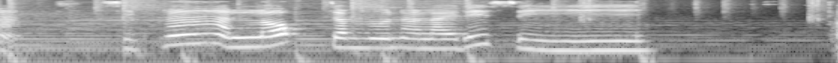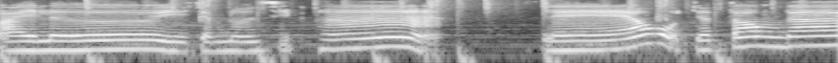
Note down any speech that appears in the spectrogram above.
2.5 15 ลบจำนวนอะไรได้ 4 ไปเลยจำนวน 15 แล้วจะต้องได้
